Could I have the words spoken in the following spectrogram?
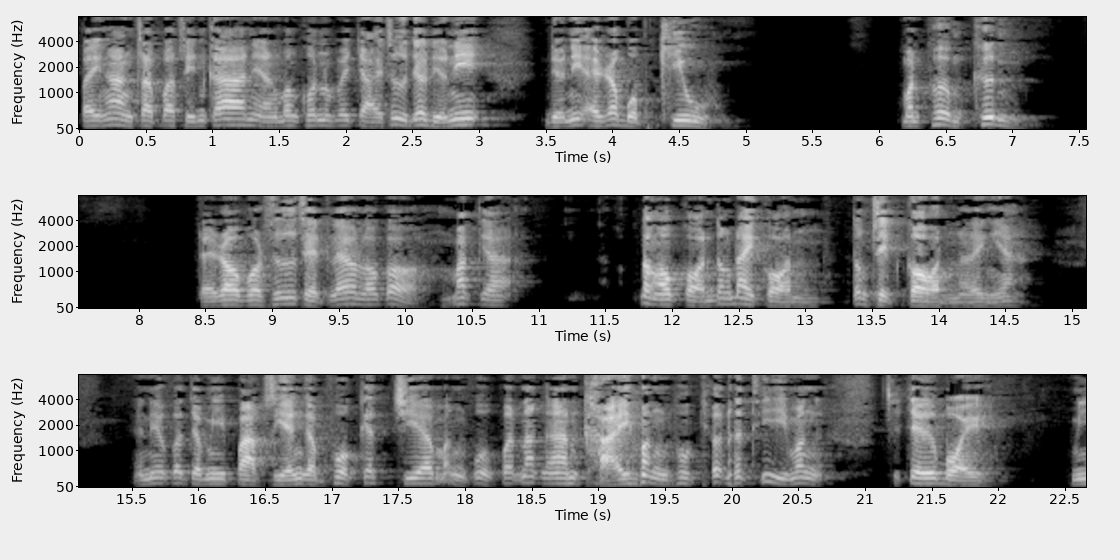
ไปห้างสรรพสินค้าเนี่ยบางคนไปจ่ายซื้อเดี๋ยวเดี๋ยวนี้ เดี๋ยวนี้ไอ้ระบบคิว มันเพิ่มขึ้น แต่เราพอซื้อเสร็จแล้วเราก็มักจะต้องเอาก่อนต้องได้ก่อน ต้องเสร็จก่อนอะไรเงี้ย อันนี้ก็จะมีปากเสียงกับพวกแคชเชียร์มั่งพวกพนักงานขายมั่งพวกเจ้าหน้าที่มั่งจะเจอบ่อย มี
